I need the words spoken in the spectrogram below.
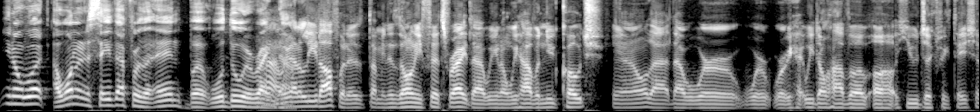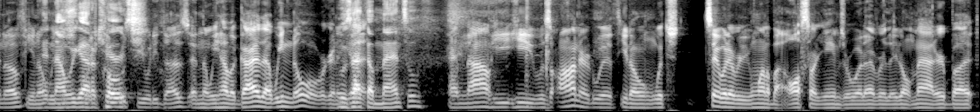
you know what? I wanted to save that for the end, but we'll do it right Nah, now. we got to lead off with it. I mean, it only fits right that we, you know, we have a new coach. You know that that we're we're, we're we don't have a, a huge expectation of. You know, And now we just- got we're a coach. see what he does, and then we have a guy that we know what we're gonna Who's get. at the mantle? and now he he was honored with you know which say whatever you want about All Star games or whatever they don't matter, but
